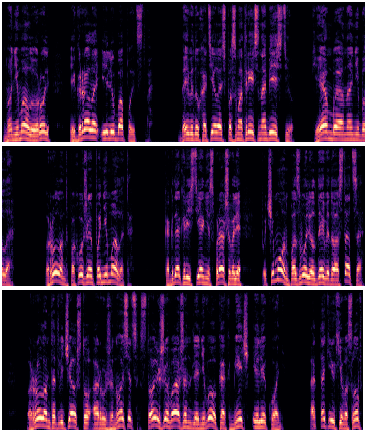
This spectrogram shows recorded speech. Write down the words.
Но немалую роль играло и любопытство. Дэвиду хотелось посмотреть на бестию, кем бы она ни была. Роланд, похоже, понимал это. Когда крестьяне спрашивали, почему он позволил Дэвиду остаться, Роланд отвечал, что оруженосец столь же важен для него, как меч или конь. От таких его слов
